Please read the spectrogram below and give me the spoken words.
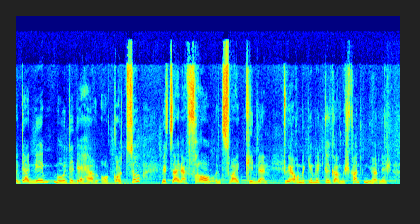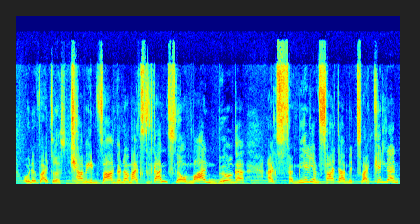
und daneben wohnte der Herr Orgozzo mit seiner Frau und zwei Kindern. Ich wäre auch mit ihm mitgegangen, ich kannte ihn ja nicht, ohne weiteres. Ich habe ihn wahrgenommen als einen ganz normalen Bürger, als Familienvater mit zwei Kindern,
